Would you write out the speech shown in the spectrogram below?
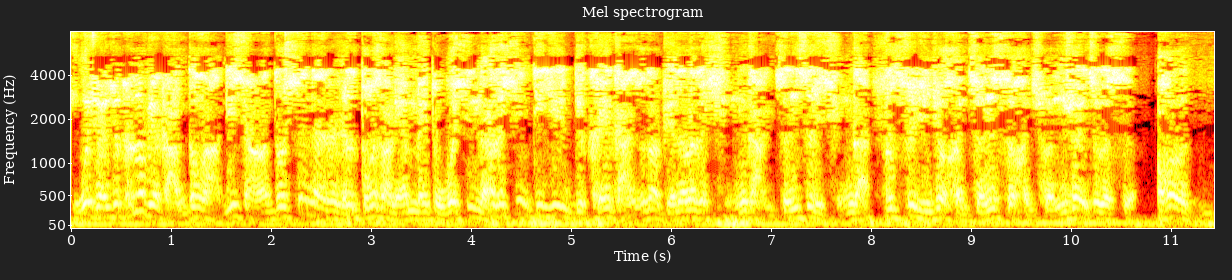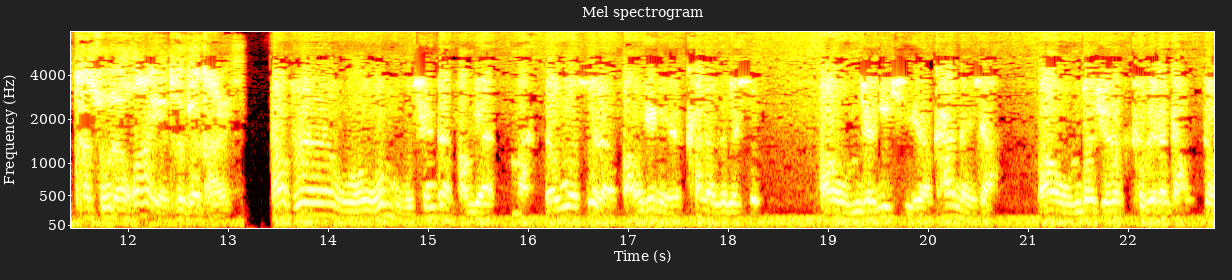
读起来就特别感动啊！你想，都现在的人多少年没读过信了，那个信第一你可以感受到别人那个情感，真挚的情感，这事情就很真实、很纯粹。这个事，然后他说的话也特别感人。当时我我母亲在旁边，在卧室的房间里面看到这个信，然后我们就一起看了一下，然后我们都觉得特别的感动。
